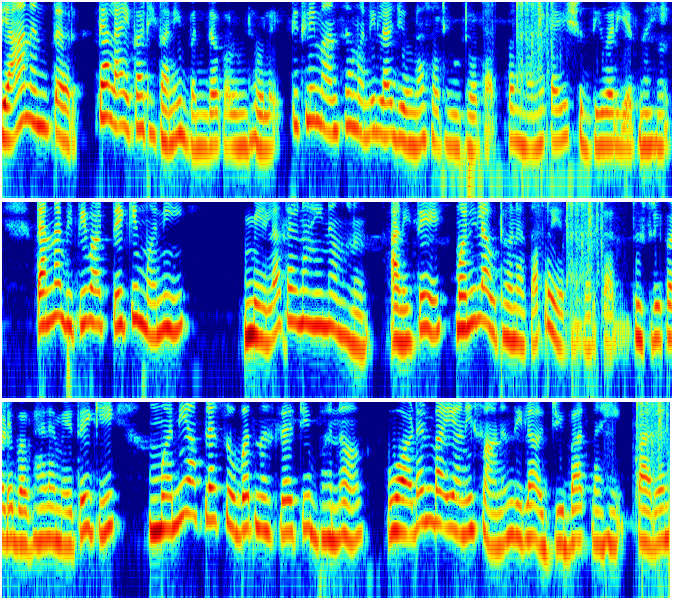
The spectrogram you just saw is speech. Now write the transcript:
त्यानंतर त्याला एका ठिकाणी बंद करून ठेवले तिथली माणसं मनीला जेवणासाठी उठवतात पण मनी काही शुद्धीवर येत नाही. त्यांना भीती वाटते की मनी मेला तर नाही ना म्हणून. आणि ते मनीला उठवण्याचा प्रयत्न करतात. दुसरीकडे बघायला मिळते की मनी आपल्यासोबत नसल्याची भनक वॉर्डनबाई आणि स्वानंदीला अजिबात नाही. कारण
